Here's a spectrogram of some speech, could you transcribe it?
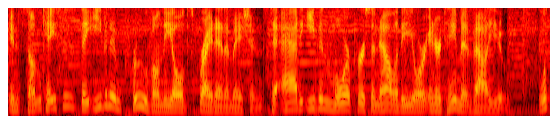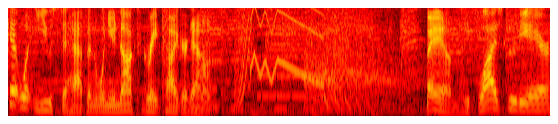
In some cases, they even improve on the old sprite animations to add even more personality or entertainment value. Look at what used to happen when you knocked Great Tiger down. Bam! He flies through the air,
